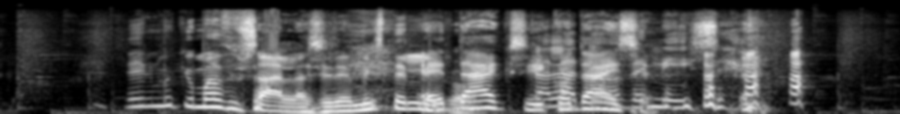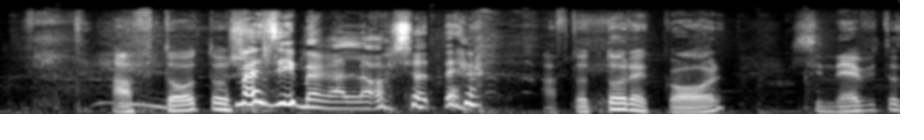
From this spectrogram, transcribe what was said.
Δεν είμαι και ο Μαθουσάλα, ηρεμήστε λίγο. Εντάξει, Καλά, κοντά τώρα είσαι. δεν είσαι. Αυτό το, Μαζί μεγαλώσατε. αυτό το ρεκόρ συνέβη το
